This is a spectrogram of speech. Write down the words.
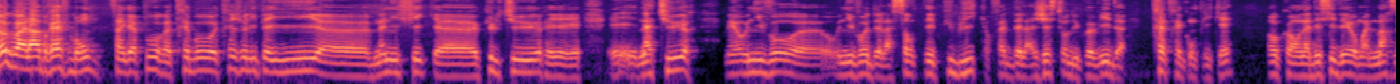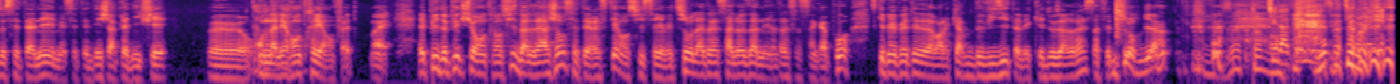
Donc voilà, bref, bon, Singapour, très beau, très joli pays, euh, magnifique euh, culture et, et, nature, mais au niveau, euh, au niveau de la santé publique, en fait, de la gestion du Covid, très très compliqué. Donc on a décidé au mois de mars de cette année, mais c'était déjà planifié, euh, on allait rentrer en fait. Ouais. Et puis depuis que je suis rentré en Suisse, bah, l'agence était restée en Suisse. Il y avait toujours l'adresse à Lausanne et l'adresse à Singapour, ce qui m'a permis d'avoir la carte de visite avec les deux adresses. Ça fait toujours bien. Exactement. tu l'as connu.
